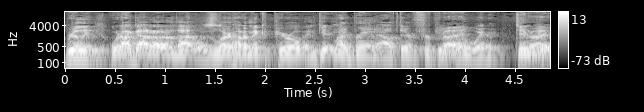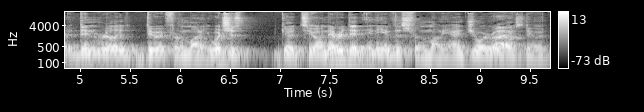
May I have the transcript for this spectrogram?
really, what I got out of that was learn how to make apparel and get my brand out there for people Right. to wear. Didn't Right. didn't really do it for the money, which is good too. I never did any of this for the money. I enjoyed what I was doing.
